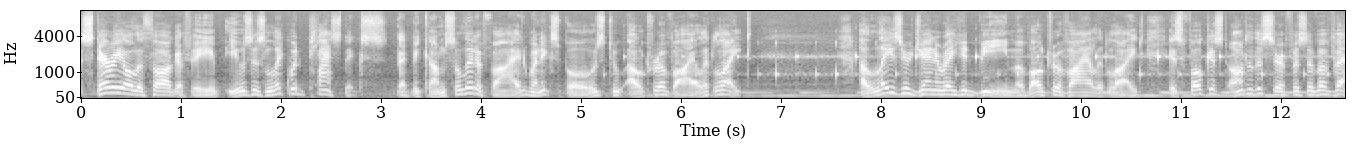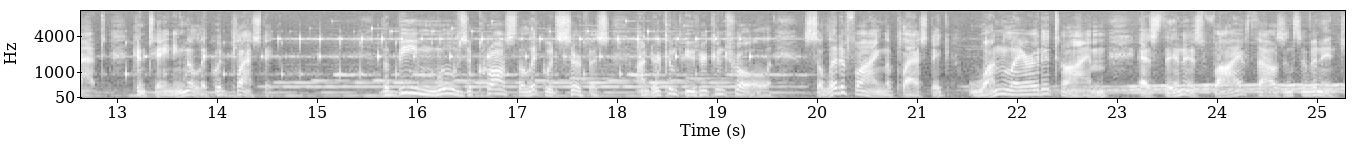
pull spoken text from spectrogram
Stereolithography uses liquid plastics that become solidified when exposed to ultraviolet light. A laser-generated beam of ultraviolet light is focused onto the surface of a vat containing the liquid plastic. The beam moves across the liquid surface under computer control, solidifying the plastic one layer at a time as thin as five thousandths of an inch.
